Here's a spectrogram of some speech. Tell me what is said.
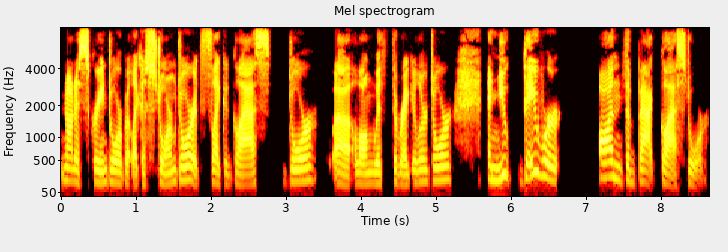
not a screen door, but like a storm door. It's like a glass door, uh, along with the regular door. And you, they were on the back glass door,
